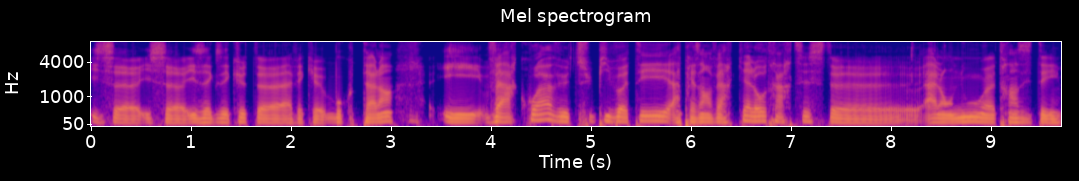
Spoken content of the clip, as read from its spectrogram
ils, exécutent avec beaucoup de talent. Et vers quoi veux-tu pivoter à présent? Vers quel autre artiste allons-nous transiter?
